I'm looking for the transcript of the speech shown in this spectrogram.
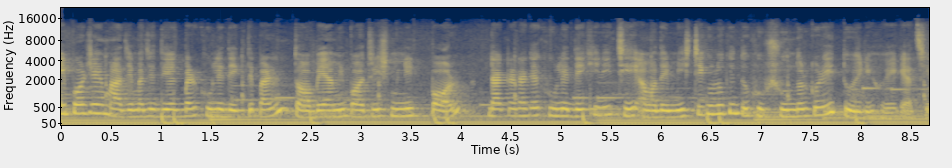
এই পর্যায়ে মাঝে মাঝে দু একবার খুলে দেখতে পারেন, তবে আমি পঁয়ত্রিশ মিনিট পর ঢাকনাটাকে খুলে দেখে নিচ্ছি, আমাদের মিষ্টিগুলো কিন্তু খুব সুন্দর করেই তৈরি হয়ে গেছে।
